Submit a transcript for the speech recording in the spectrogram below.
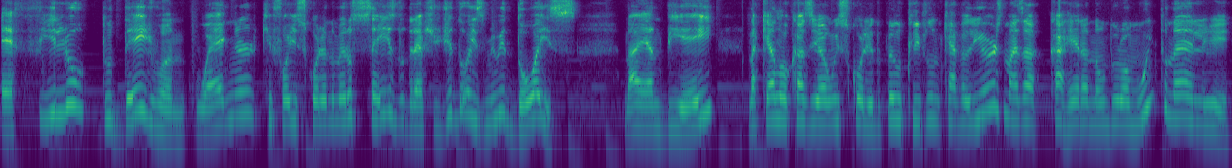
é filho do Dajuan Wagner, que foi escolha número 6 do draft de 2002 na NBA. Naquela ocasião escolhido pelo Cleveland Cavaliers, mas a carreira não durou muito, né? Ele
